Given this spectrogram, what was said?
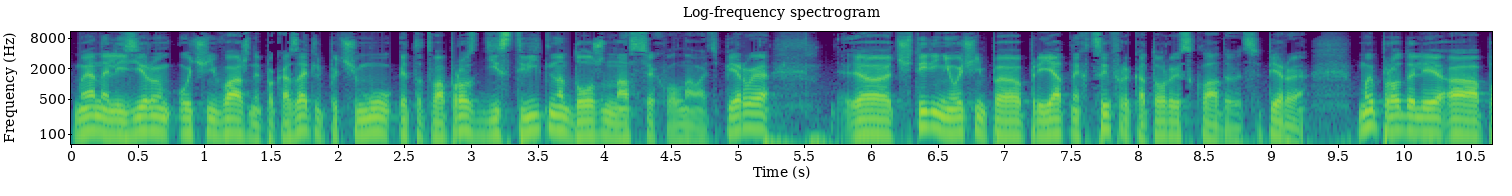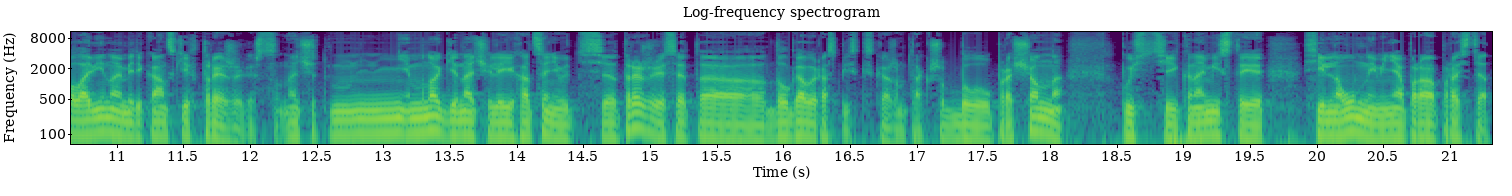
Мы анализируем очень важный показатель, почему этот вопрос действительно должен нас всех волновать. Первое, четыре не очень приятных цифры, которые складываются. Первое. Мы продали а, половину американских трежерис. Значит, многие начали их оценивать. Э, трежерис — это долговые расписки, скажем так, чтобы было упрощенно. Пусть экономисты сильно умные меня простят.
